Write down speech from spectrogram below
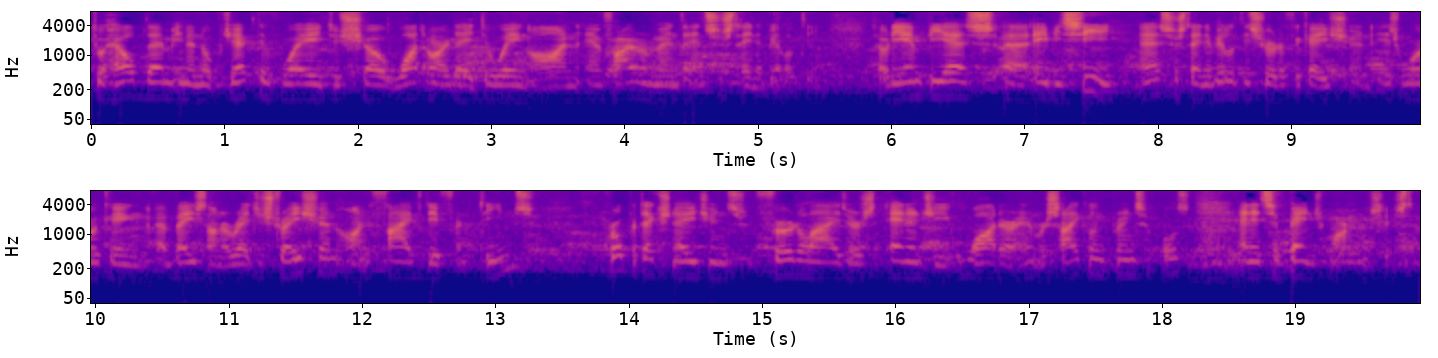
to help them in an objective way to show what are they doing on environment and sustainability. So the MPS uh, ABC uh, sustainability certification is working uh, based on a registration on five different themes crop protection agents, fertilizers, energy, water, and recycling principles, and it's a benchmarking system.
